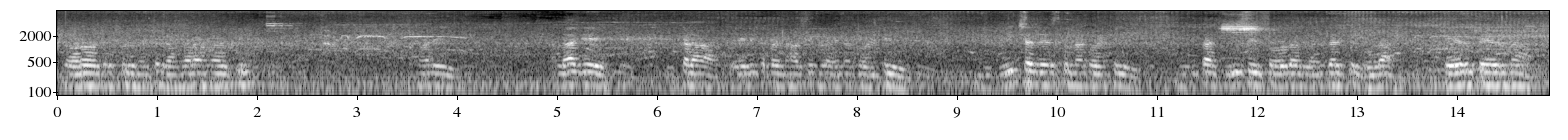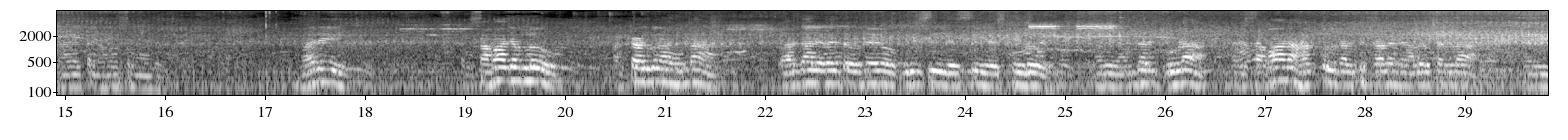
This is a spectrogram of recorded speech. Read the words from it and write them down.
గౌరవ అధ్యక్షుడు మిట్టు గంగారాం గారికి మరి అలాగే ఇక్కడ వేదికపై నాశకులు అయినటువంటి దీక్ష చేస్తున్నటువంటి మిగతా బీసీ సోదరులందరికీ కూడా పేరు పేరున నా యొక్క నమస్కారం మరి సమాజంలో అట్టడుగున ఉన్న వర్గాలు ఏవైతే ఉన్నాయో బీసీ ఎస్సీ ఎస్టీలు మరి అందరికి కూడా మరి సమాన హక్కులు కల్పించాలనే ఆలోచనగా మరి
